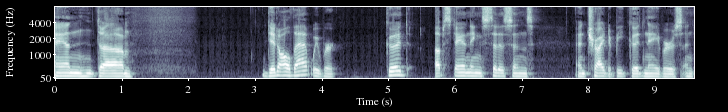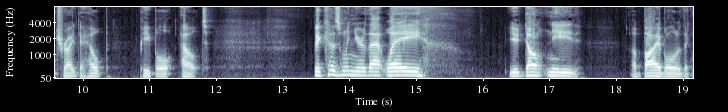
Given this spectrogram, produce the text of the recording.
And um, did all that, we were good, upstanding citizens and tried to be good neighbors and tried to help people out. Because when you're that way, you don't need a Bible or the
